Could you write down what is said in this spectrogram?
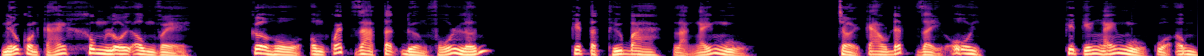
Nếu con cái không lôi ông về, cơ hồ ông quét ra tận đường phố lớn. Cái tật thứ ba là ngáy ngủ. Trời cao đất dày ôi. Cái tiếng ngáy ngủ của ông,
